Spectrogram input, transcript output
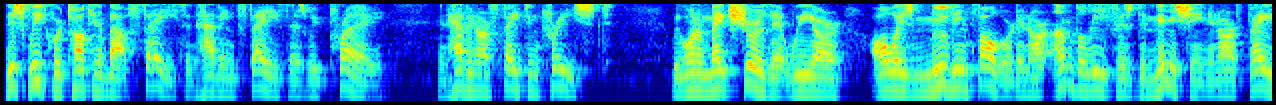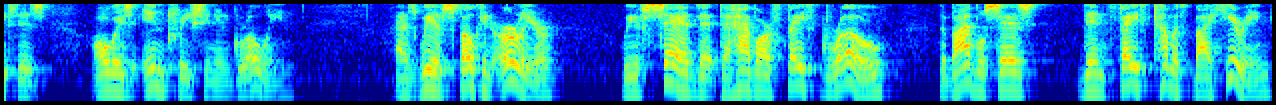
This week we're talking about faith and having faith as we pray and having our faith increased. We want to make sure that we are always moving forward and our unbelief is diminishing and our faith is always increasing and growing. As we have spoken earlier, we have said that to have our faith grow, the Bible says, then faith cometh by hearing,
